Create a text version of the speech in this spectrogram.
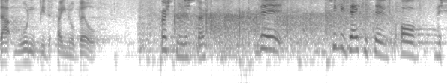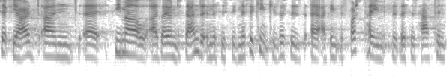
that won't be the final bill? First Minister. The Chief Executive of the shipyard and uh, CMAL, as I understand it, and this is significant because this is, uh, I think, the first time that this has happened,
